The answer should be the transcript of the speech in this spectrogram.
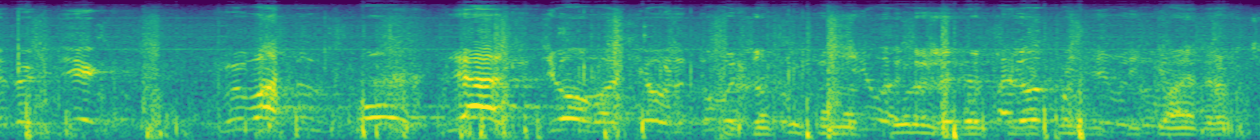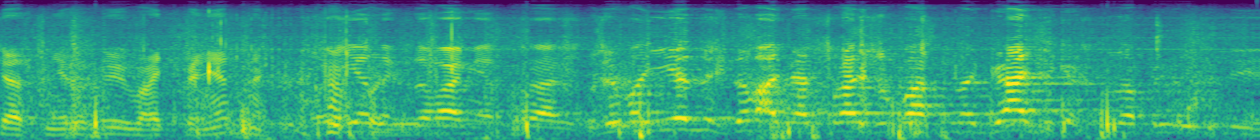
Это где? Мы вас тут пол дня ждем, вообще уже думали, что Только на случилось, скорость уже больше вертолет 80 пошли вызывать. километров в час не развивать, понятно? Военных за вами отправить. Уже военных за вами отправить, чтобы вас на газиках туда привезли.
